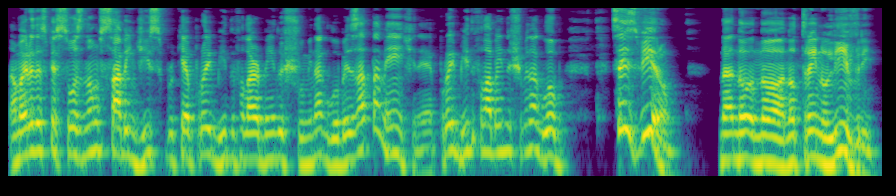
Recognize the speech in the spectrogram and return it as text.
a maioria das pessoas não sabem disso porque é proibido falar bem do Schumi na Globo. Exatamente, né? É proibido falar bem do Schumi na Globo. Vocês viram na, no, no, no, treino livre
